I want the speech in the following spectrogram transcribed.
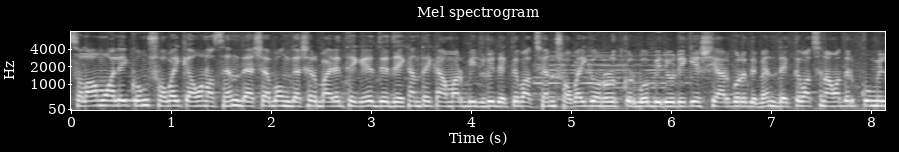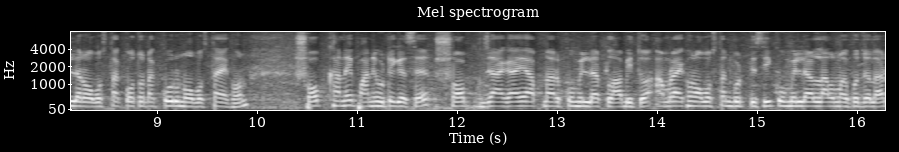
আসসালামু আলাইকুম। সবাই কেমন আছেন? দেশ এবং দেশের বাইরে থেকে যে যেখান থেকে আমার ভিডিওটি দেখতে পাচ্ছেন, সবাইকে অনুরোধ করব ভিডিওটিকে শেয়ার করে দেবেন। দেখতে পাচ্ছেন আমাদের কুমিল্লার অবস্থা কতটা করুণ অবস্থা এখন। সবখানে পানি উঠে গেছে। সব জায়গায় আপনার কুমিল্লার প্লাবিত। আমরা এখন অবস্থান করতেছি কুমিল্লার লালময় উপজেলার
